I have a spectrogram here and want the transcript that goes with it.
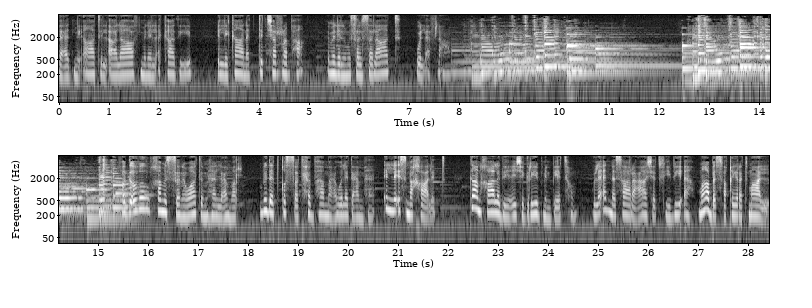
بعد مئات الآلاف من الأكاذيب اللي كانت تتشربها من المسلسلات والأفلام. فقبل خمس سنوات من هالعمر بدت قصة حبها مع ولد عمها اللي اسمه خالد. كان خالد يعيش قريب من بيتهم ولأن سارة عاشت في بيئة ما بس فقيرة مال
